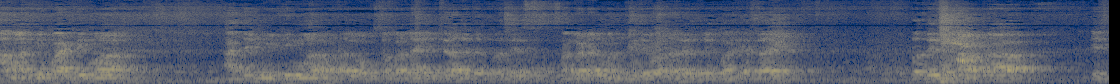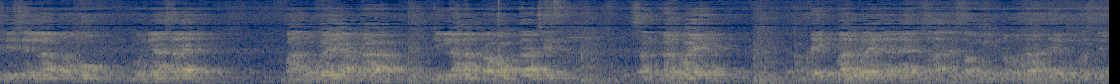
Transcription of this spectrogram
આમ આદમી પાર્ટીમાં આજે મીટિંગમાં આપણા લોકસભાના ઇન્ચાર્જ અને પ્રદેશ સંગઠન મંત્રી એવા નરેશભાઈ બારિયા સાહેબ પ્રદેશમાં આપણા એસટી સેલના પ્રમુખ મુનિયા સાહેબ, ભાનુભાઈ આપણા જિલ્લાના પ્રવક્તા છે, શંકરભાઈ આપણે ઇકબાલભાઈ અને સાથે સૌ મિત્રો બધા આજે ઉપસ્થિત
